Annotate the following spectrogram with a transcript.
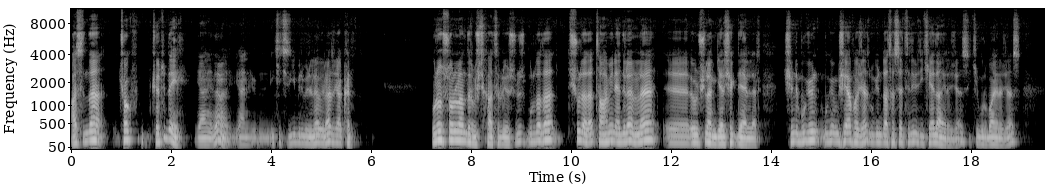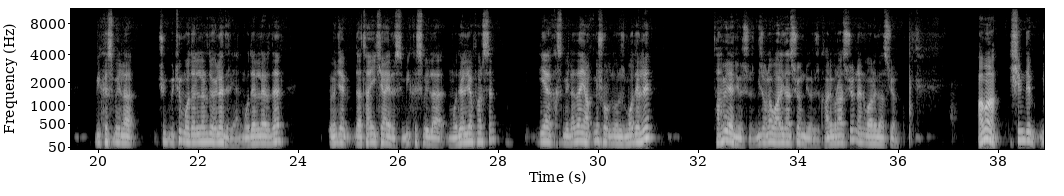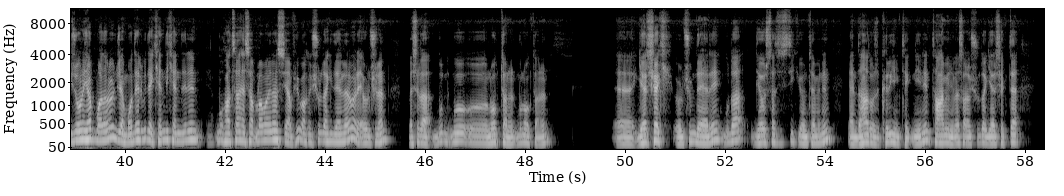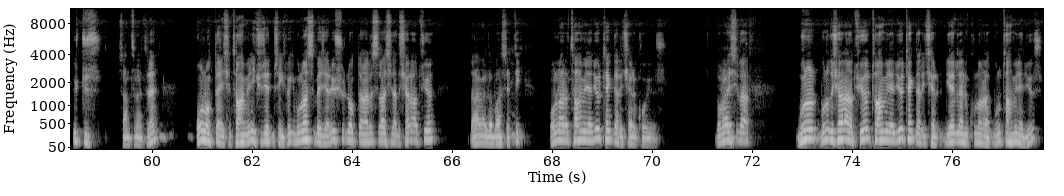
Aslında çok kötü değil. Yani değil mi? Yani iki çizgi birbirine biraz yakın. Bunu sonlandırmıştık hatırlıyorsunuz. Burada da şurada da tahmin edilenle e, ölçülen gerçek değerler. Şimdi bugün bugün bir şey yapacağız. Bugün datasetini biz ikiye de ayıracağız. İki gruba ayıracağız. Bir kısmıyla çünkü bütün modellerde öyledir yani. Modellerde önce datayı ikiye ayırırsın. Bir kısmıyla model yaparsın. Diğer kısmıyla da yapmış olduğunuz modeli tahmin ediyorsunuz. Biz ona validasyon diyoruz. Kalibrasyon yani validasyon. Ama şimdi biz onu yapmadan önce model bir de kendi kendinin bu hata hesaplamayı nasıl yapıyor? Bakın şuradaki değerler var ya ölçülen. Mesela bu, bu e, noktanın bu noktanın e, gerçek ölçüm değeri bu da geostatistik yönteminin yani daha doğrusu Kriging tekniğinin tahmini. Mesela şurada gerçekte 300 santimetre. O nokta için tahmini 278. Peki bunu nasıl beceriyor? Şu noktaları sırasıyla dışarı atıyor. Daha evvel de bahsettik. Onları tahmin ediyor, tekrar içeri koyuyor. Dolayısıyla bunu bunu dışarı atıyor, tahmin ediyor, tekrar içeri. Diğerlerini kullanarak bunu tahmin ediyor.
